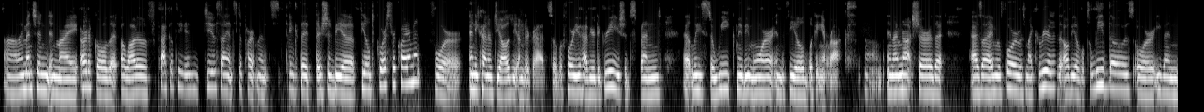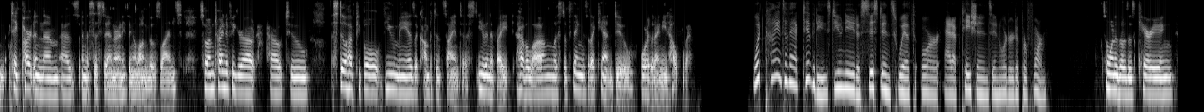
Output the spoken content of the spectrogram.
uh, I mentioned in my article that a lot of faculty in geoscience departments think that there should be a field course requirement for any kind of geology undergrad. So, before you have your degree, you should spend at least a week, maybe more, in the field looking at rocks. Um, and I'm not sure that as I move forward with my career that I'll be able to lead those or even take part in them as an assistant or anything along those lines. So I'm trying to figure out how to still have people view me as a competent scientist, even if I have a long list of things that I can't do or that I need help with. What kinds of activities do you need assistance with or adaptations in order to perform? So, one of those is carrying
